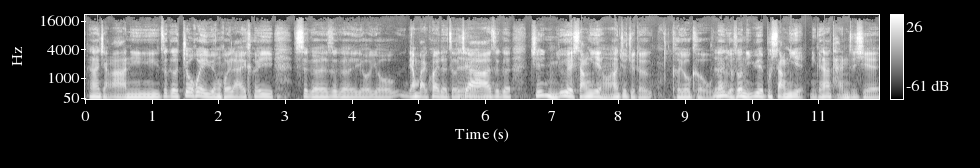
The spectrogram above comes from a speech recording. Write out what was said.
跟他讲啊，你你这个旧会员回来可以这个这个有有两百块的折价啊，这个其实你越商业哈，他就觉得可有可无。那有时候你越不商业，你跟他谈这些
